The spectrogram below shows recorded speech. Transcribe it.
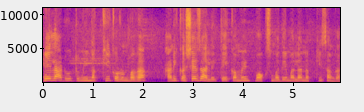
हे लाडू तुम्ही नक्की करून बघा आणि कसे झाले ते कमेंट बॉक्समध्ये मला नक्की सांगा.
